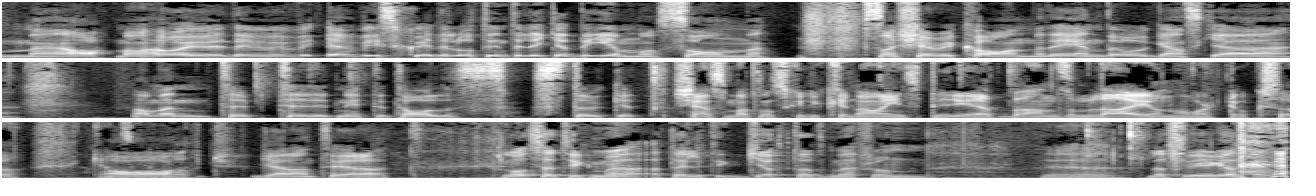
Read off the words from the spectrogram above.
men ja, man hör ju, det, en viss, det låter inte lika demo som, som Sherry Khan, men det är ändå ganska, ja men typ tidigt 90-tals stuket. Känns som att de skulle kunna ha inspirerat band som Lionheart också. Ganska Ja. hårt. Garanterat. På något sätt tycker man att det är lite gött att de är från eh, Las Vegas. Ja,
